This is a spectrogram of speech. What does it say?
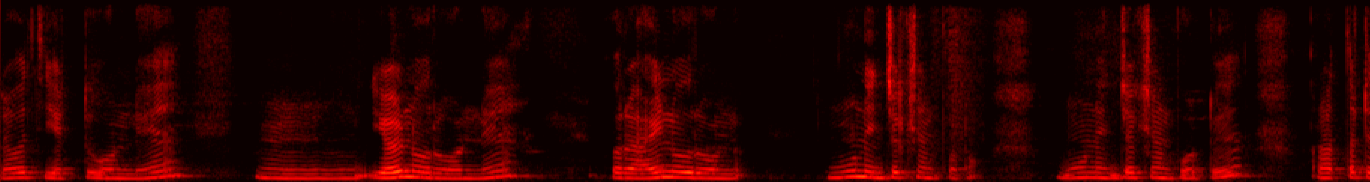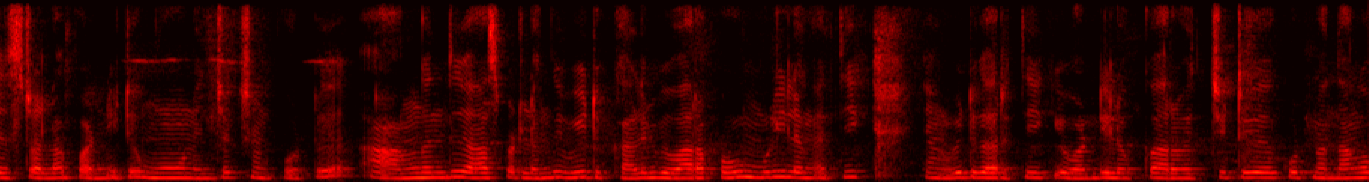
இருபத்தி எட்டு ஒன்று எழுநூறு ஒன்று ஒரு ஐநூறு ஒன்று மூணு இன்ஜெக்ஷன் போட்டோம். மூணு இன்ஜெக்ஷன் போட்டு ரத்த டெஸ்ட்டெல்லாம் பண்ணிவிட்டு மூணு இன்ஜெக்ஷன் போட்டு அங்கேருந்து ஹாஸ்பிட்டல்லேருந்து வீட்டுக்கு கிளம்பி வரப்பவும் முடியலங்க. தீ எங்கள் வீட்டுக்காரர் தீக்கி வண்டியில் உட்கார வச்சுட்டு கூட்டின்னு வந்தாங்க.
